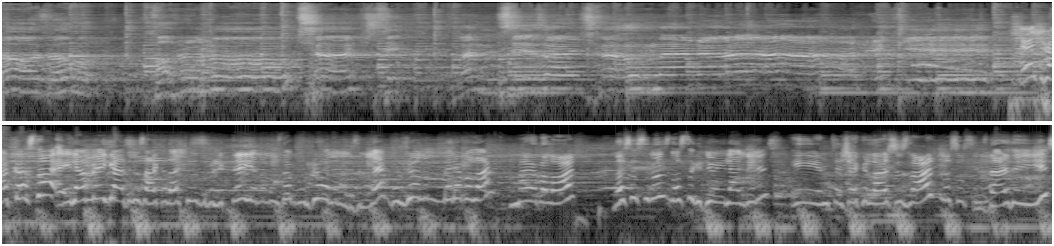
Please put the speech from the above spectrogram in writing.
azamı Kahrını çekti aşklara ki Evet Rakkas'ta eğlenmeye geldiniz arkadaşlarınızla birlikte. Yanımızda Burcu Hanım bizimle. Burcu Hanım merhabalar. Merhabalar. Nasılsınız? Nasıl gidiyor eğlenceniz? İyiyim. Teşekkürler sizler. Nasılsınız? Bizler de iyiyiz.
